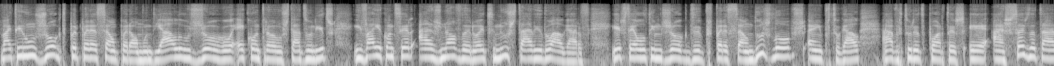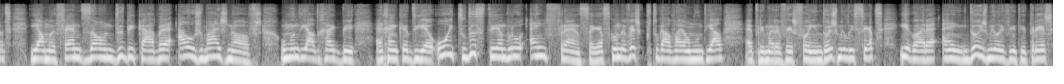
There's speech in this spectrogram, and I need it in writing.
vai ter um jogo de preparação para o Mundial. O jogo é contra os Estados Unidos e vai acontecer às 9 da noite no Estádio do Algarve. Este é o último jogo de preparação dos Lobos em Portugal. A abertura de portas é às 6 da tarde e há uma fan zone dedicada aos mais novos. O Mundial de Rugby arranca dia 8 de setembro em França. É a segunda vez que Portugal vai ao Mundial. A primeira vez foi em 2007 e agora em 2023.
